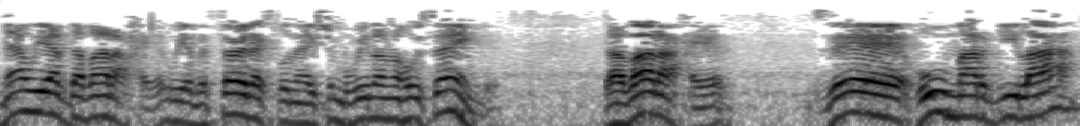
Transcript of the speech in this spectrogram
Now we have davar acher. We have a third explanation, but we don't know who's saying it. Davar acher, ze hu margila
